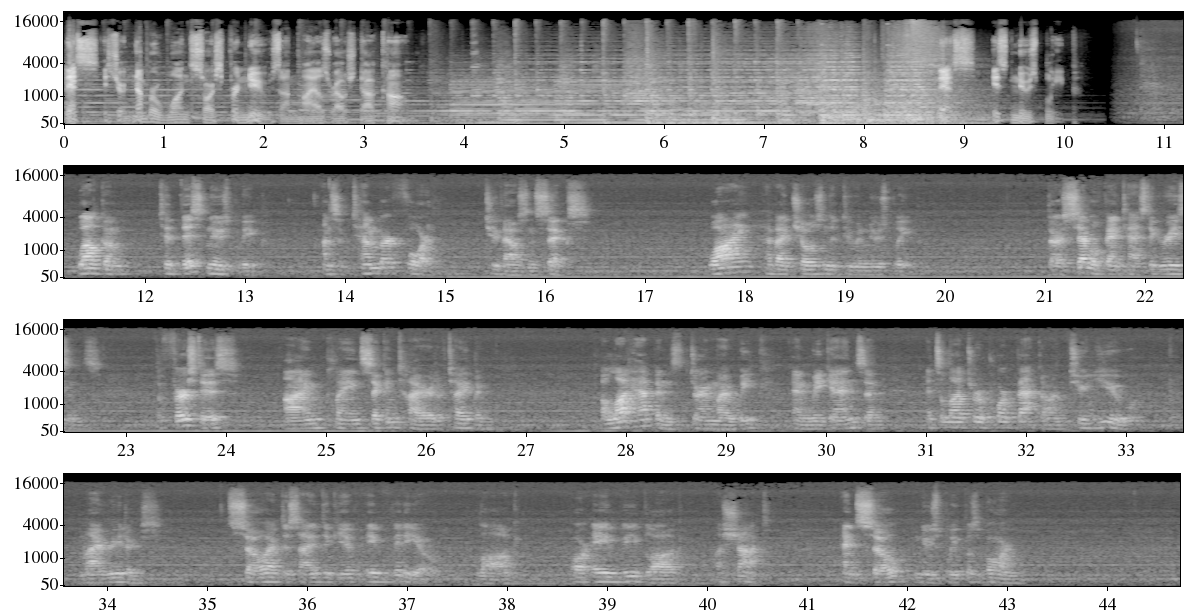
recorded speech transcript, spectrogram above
This is your number one source for news on milesroush.com. This is News Bleep. Welcome to this News Bleep on September 4th, 2006. Why have I chosen to do a News Bleep? There are several fantastic reasons. The first is I'm plain sick and tired of typing. A lot happens during my week and weekends, and it's a lot to report back on to you, my readers. So I've decided to give a video log or a vlog a shot. And so News Bleep was born.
